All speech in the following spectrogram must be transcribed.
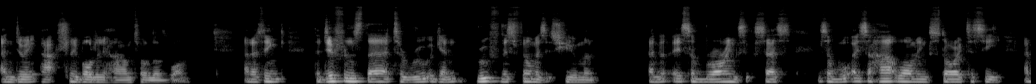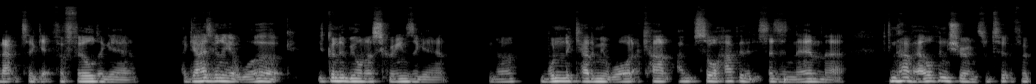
and doing actually bodily harm to a loved one. And I think the difference there to root again root for this film is it's human, and it's a roaring success. It's a it's a heartwarming story to see an actor get fulfilled again. A guy's going to get work. He's going to be on our screens again. You know, he won an Academy Award. I can't. I'm so happy that it says his name there. Didn't have health insurance for, for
